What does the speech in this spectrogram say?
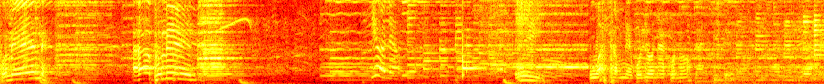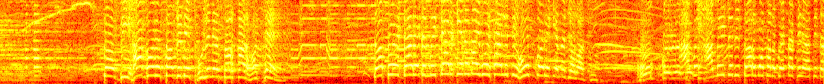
বলেন ফুলিন কি হলো? এই উয়া সামনে বলিও না কোনো গান দিতে। তো বিহা করে তো যদি ফুলিনের দরকার হচ্ছে তো তুই ডাইরেক্ট মিটার কেন নাই বসা লুচি হুপ করে কেন জ্বলাছিস হুক করে আমি আমি যদি তোর মতন বেটা ছিল তো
